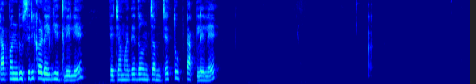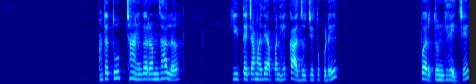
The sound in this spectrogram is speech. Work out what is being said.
तर आपण दुसरी कढई घेतलेली आहे. त्याच्यामध्ये दोन चमचे तूप टाकलेले आता तूप छान गरम झालं की त्याच्यामध्ये आपण हे काजूचे तुकडे परतून घ्यायचे.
